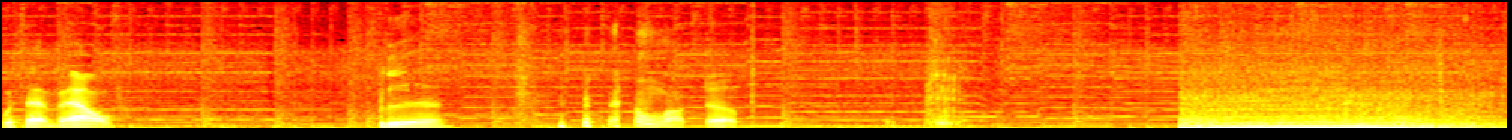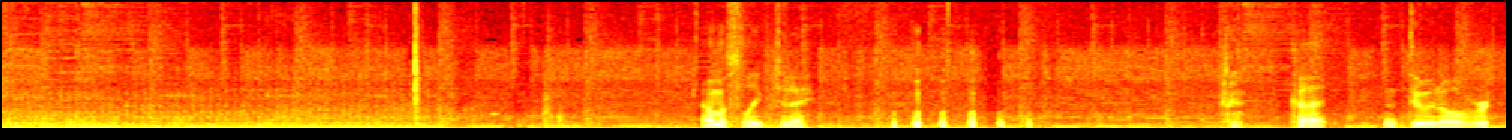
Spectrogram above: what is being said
With that valve. I'm locked up. I'm asleep today. Cut. Do it over.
